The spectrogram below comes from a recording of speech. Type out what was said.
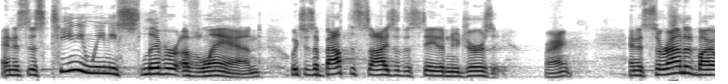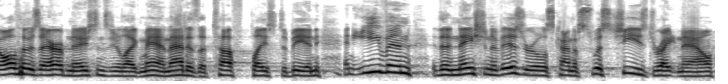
and it's this teeny weeny sliver of land, which is about the size of the state of New Jersey, right? and it's surrounded by all those Arab nations, and you're like, man, that is a tough place to be. And, and even the nation of Israel is kind of Swiss cheesed right now.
